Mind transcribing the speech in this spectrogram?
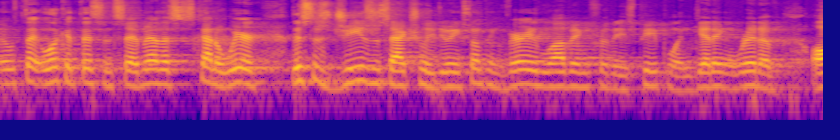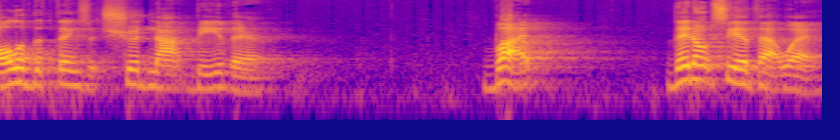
look at this and say, man, this is kind of weird, this is Jesus actually doing something very loving for these people and getting rid of all of the things that should not be there. But they don't see it that way.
